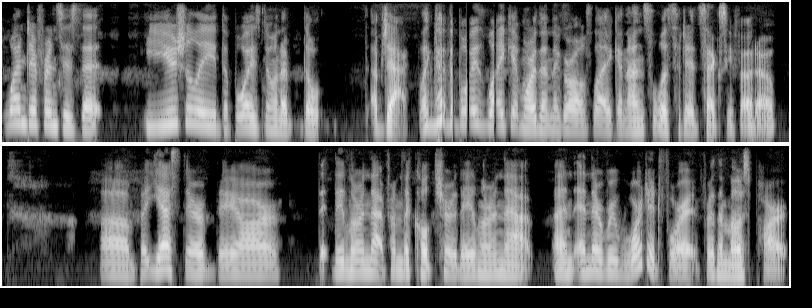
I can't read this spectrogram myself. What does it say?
one difference is that usually the boys don't don't object. Like the, the boys like it more than the girls like an unsolicited sexy photo. Um, but yes, they're they are they learn that from the culture. They learn that, and and they're rewarded for it for the most part.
